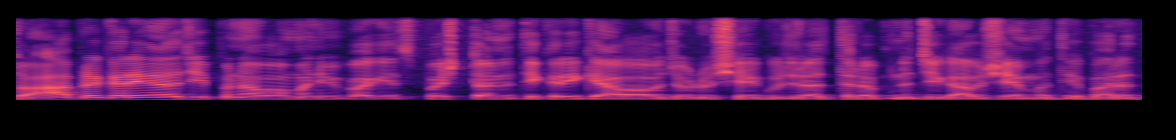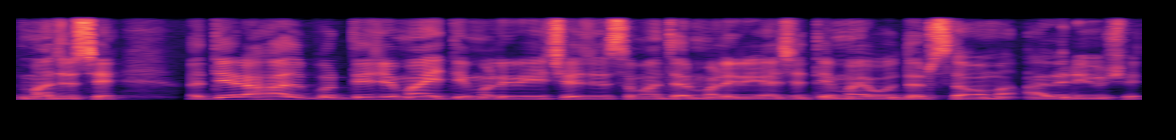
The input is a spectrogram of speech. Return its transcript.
તો આ પ્રકારે હજી પણ હવામાન વિભાગે સ્પષ્ટતા નથી કરી કે આ વાવાઝોડું છે, ગુજરાત તરફ નજીક આવશે, મધ્ય ભારતમાં જશે. અત્યારે હાલ પૂરતી જે માહિતી મળી રહી છે, જે સમાચાર મળી રહ્યા છે, તેમાં એવું દર્શાવવામાં આવી રહ્યું છે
